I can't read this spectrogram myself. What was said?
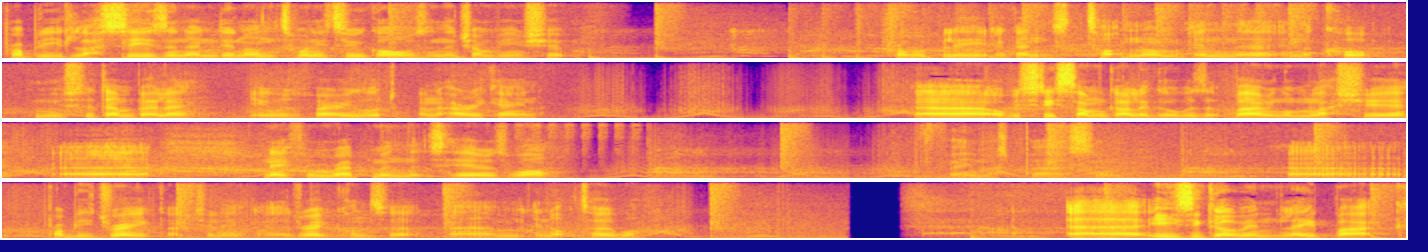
Probably last season ending on 22 goals in the championship. Probably against Tottenham in the, in the cup, Moussa Dembele, he was very good, and Harry Kane. Uh, obviously Sam Gallagher was at Birmingham last year. Uh, Nathan Redmond that's here as well. Famous person. Um, probably Drake actually, a Drake concert um, in October. Uh, easygoing, laid back,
